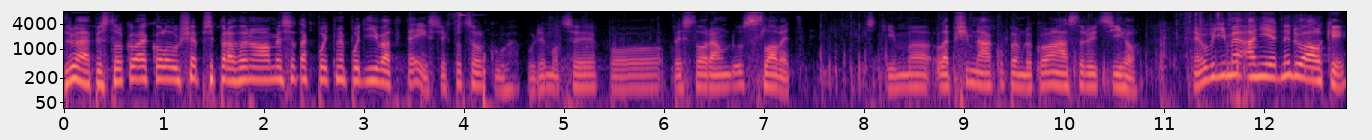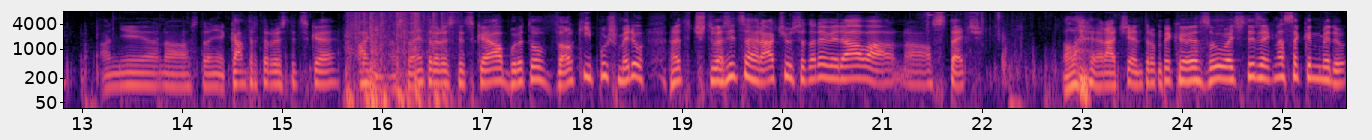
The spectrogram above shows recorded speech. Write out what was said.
Druhé pistolkové kolo už je připraveno a my se tak pojďme podívat, který z těchto celků bude moci po pistol roundu slavit. S tím eh, lepším nákupem do kola následujícího. Neuvidíme ani jedny duálky, ani na straně counterteroristické, ani na straně teroristické a bude to velký push midu. Hned čtveřice hráčů se tady vydává na steč. Ale hráči Entropic jsou ve čtyřech na second midu.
